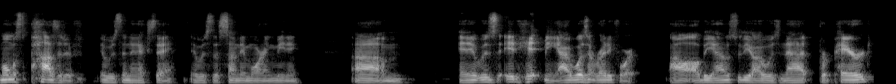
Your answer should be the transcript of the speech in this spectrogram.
I'm almost positive it was the next day. It was the Sunday morning meeting. Um, and it was, it hit me. I wasn't ready for it. I'll, I'll be honest with you. I was not prepared.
